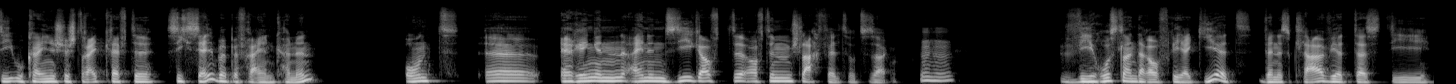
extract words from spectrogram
die ukrainischen Streitkräfte sich selber befreien können und äh, erringen einen Sieg auf, de, auf dem Schlachtfeld sozusagen. Mhm. Wie Russland darauf reagiert, wenn es klar wird, dass die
